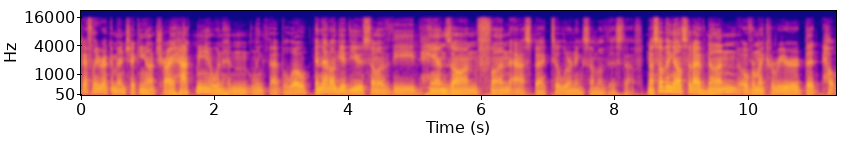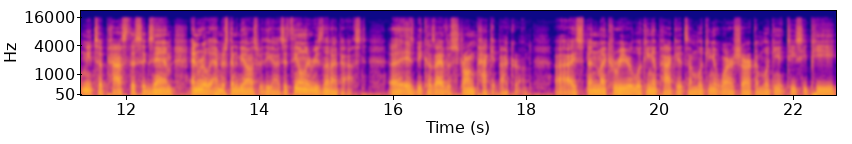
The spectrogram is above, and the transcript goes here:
definitely recommend checking out Try Hack Me. I went ahead and linked that below. And that'll give you some of the hands-on fun aspect to learning some of this stuff. Now, something else that I've done over my career that helped me to pass this exam, and really, I'm just going to be honest with you guys, it's the only reason that I passed, uh, is because I have a strong packet background. I spend my career looking at packets. I'm looking at Wireshark. I'm looking at TCP.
